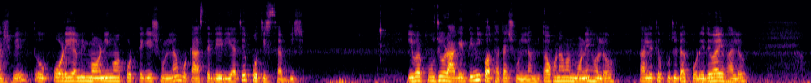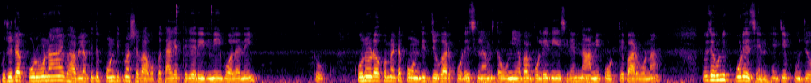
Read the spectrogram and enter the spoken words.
আসবে। তো পরে আমি মর্নিং ওয়াক করতে গিয়ে শুনলাম, ওটা আসতে দেরি আছে, পঁচিশ ছাব্বিশ। এবার পুজোর আগের দিনই কথাটা শুনলাম। তখন আমার মনে হলো, তাহলে তো পুজোটা করে দেওয়াই ভালো। পুজোটা করব না হয় ভাবলাম, কিন্তু পণ্ডিত মাসে পাবো কথা আগের থেকে রেডি নেই, বলা নেই। তো কোনো রকম একটা পণ্ডিত জোগাড় করেছিলাম, তো উনি আবার বলে দিয়েছিলেন, না, আমি করতে পারব না। তো যখন উনি করেছেন, এই যে পুজো,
